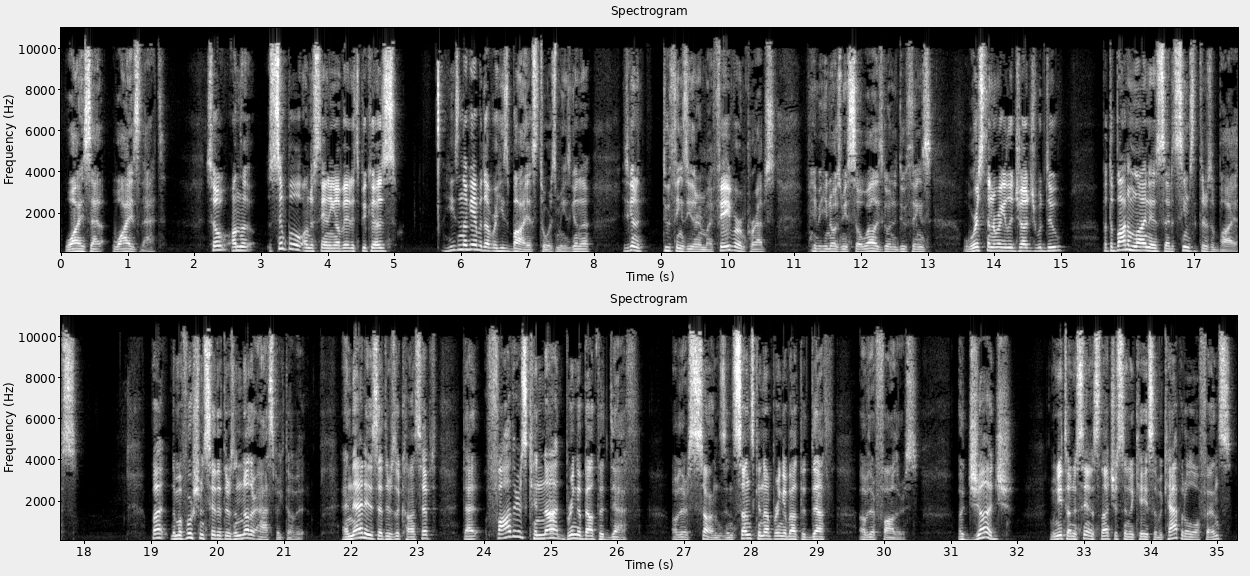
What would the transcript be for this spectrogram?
Why is that? Why is that? So, on the simple understanding of it, it's because he's the Gabadavar, he's biased towards me. He's gonna, he's gonna do things either in my favor, and perhaps maybe he knows me so well, he's going to do things worse than a regular judge would do. But the bottom line is that it seems that there's a bias. But the Meforshim say that there's another aspect of it, and that is that there's a concept that fathers cannot bring about the death of their sons, and sons cannot bring about the death of their fathers. A judge, we need to understand, it's not just in a case of a capital offense,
